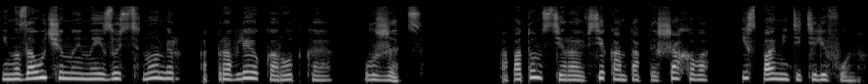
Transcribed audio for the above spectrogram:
и на заученный наизусть номер отправляю короткое «лжец». А потом стираю все контакты Шахова из памяти телефона.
